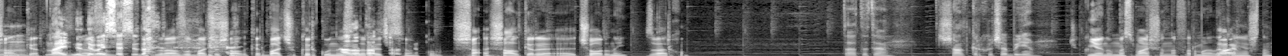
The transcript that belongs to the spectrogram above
Шалкер. Навіть не дивися сюди. Зразу бачу шалкер, бачу кирку А, ну так, шалкер. Ша- шалкер е, чорний зверху. Та-та-та. Шалкер хоча б є. Ні, ну ми смачно нафармили, Давай. звісно.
